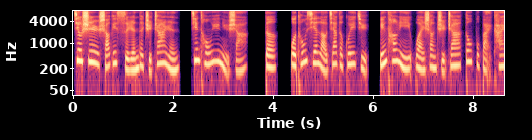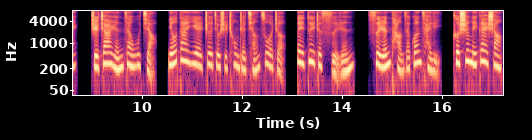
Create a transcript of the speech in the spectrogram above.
就是少给死人的纸扎人，金童玉女啥的。我同学老家的规矩，灵堂里晚上纸扎都不摆开，纸扎人在屋角。牛大爷这就是冲着墙坐着，背对着死人，死人躺在棺材里，可是没盖上，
